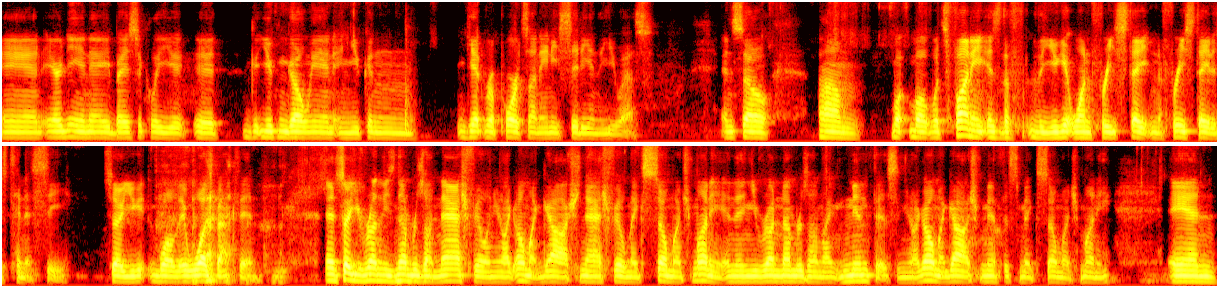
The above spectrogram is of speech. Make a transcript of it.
and AirDNA basically you, it you can go in and you can get reports on any city in the U.S. And so um, what, well, what's funny is the, the you get one free state, and the free state is Tennessee. So you well, it was back then. And so you run these numbers on Nashville, and you're like, oh my gosh, Nashville makes so much money. And then you run numbers on like Memphis, and you're like, oh my gosh, Memphis makes so much money. And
